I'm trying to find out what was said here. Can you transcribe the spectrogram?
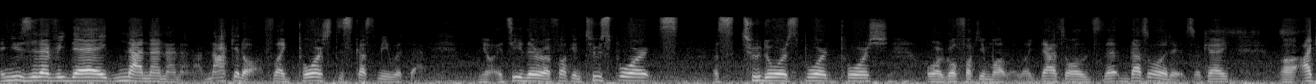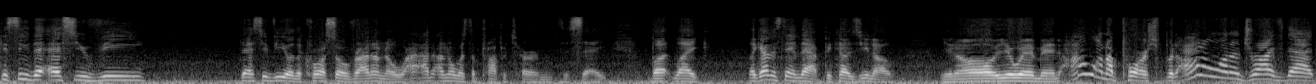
and use it every day. No, no, no, no, no. Knock it off. Like Porsche disgusts me with that. You know, it's either a fucking two sports, a two door sport Porsche, or go fuck your mother. Like that's all. It's that, that's all it is. Okay. Uh, I can see the SUV, the SUV or the crossover. I don't know. I, I don't know what's the proper term to say, but like like I understand that because you know, you know, you women. I want a Porsche, but I don't want to drive that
